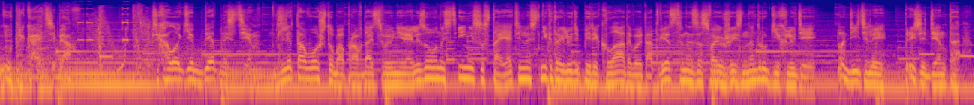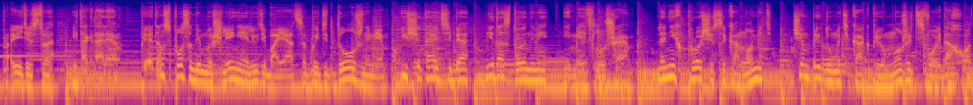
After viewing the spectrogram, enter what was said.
не упрекает себя. Психология бедности. Для того, чтобы оправдать свою нереализованность и несостоятельность, некоторые люди перекладывают ответственность за свою жизнь на других людей – родителей, президента, правительства и так далее. При этом способе мышления люди боятся быть должными и считают себя недостойными иметь лучшее. Для них проще сэкономить, чем придумать, как приумножить свой доход.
